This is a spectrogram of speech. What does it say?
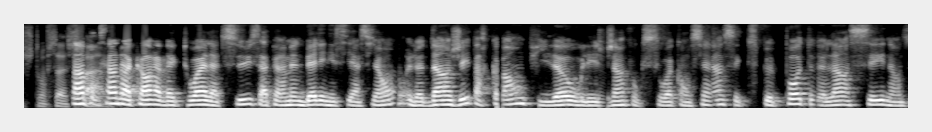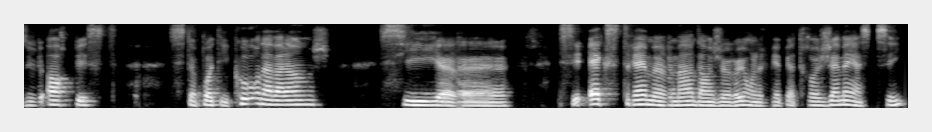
je trouve ça super. 100% d'accord avec toi là-dessus. Ça permet une belle initiation. Le danger, par contre, puis là où les gens, faut qu'ils soient conscients, c'est que tu peux pas te lancer dans du hors-piste si t'as pas tes cours d'avalanche, si euh, c'est extrêmement dangereux. On le répétera jamais assez.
